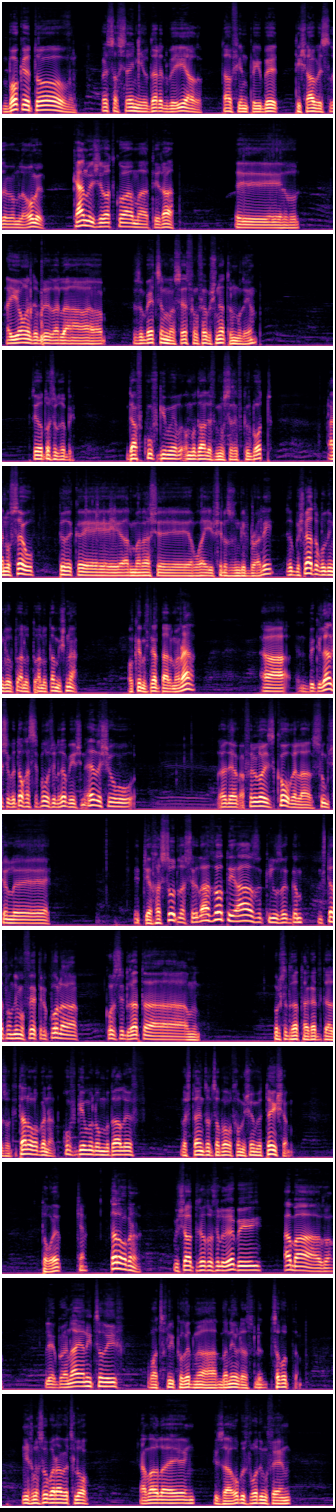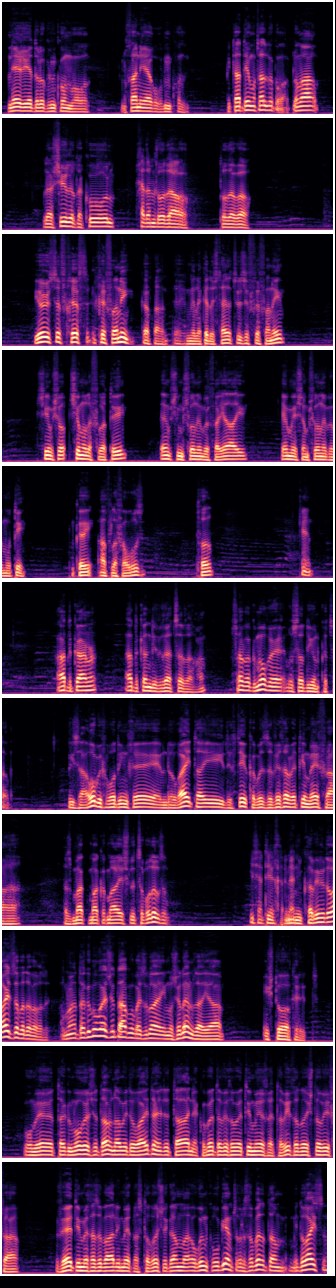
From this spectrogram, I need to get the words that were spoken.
בוקר טוב, פסח שני, י"ד באייר, תשפ"ב, תשעה ועשרים יום לעומר. כאן בישיבת כהר מהעתירה. אה, היום נדבר על ה... זה בעצם מעשה שמופיע בשני התלמודים. פטירתו של רבי. דף קג עמוד א' במסכת כתובות. הנושא הוא פרק אה, אלמנה שאמרה היא של הזוזים ליברלי. זה בשני התלמודים על אותה משנה. אוקיי, משנת האלמנה. אה, בגלל שבתוך הסיפור של רבי יש איזשהו, לא יודע, אפילו לא אזכור, אלא סוג של אה, התייחסות לשאלה הזאת, אז כאילו זה גם, בשתי התלמודים מופיע כאילו כל, ה, כל סדרת ה... כל סדרת האגדתה הזאת. איתנו רבנן, קג עמוד א' ושטיינזלץ 459. אתה רואה? כן. איתנו רבנן. בשעת פטירתו של רבי, אמר, לבנאי אני צריך, הוא היה צריך להיפרד מהבנים, לצוות אותם. נכנסו בניו אצלו, אמר להם, היזהרו בכבוד עמכם, נר יהיה דלוק במקומו, שולחן יהיה ערוך. מיטה תהיה מוצאת במקומו. כלומר, להשאיר את הכל אותו דבר. אותו דבר. יוסף חפני, ככה מלכד השטיינץ, יוסף חפני, שמעון אפרתי, הם שמשונים בחיי, הם ישמשוני במותי. אוקיי? אחלה פרוז. נכון? כן. עד כאן, עד כאן דברי הצבא. עכשיו הגמור עושה דיון קצר. היזהרו בכבוד עמכם, דאורייתא היא, דכתיב קבל זביך ואת אמך. אז מה, מה, מה יש לצוות על זה? ישתיך. חייבים מדאורייתא בדבר הזה. אומרת הגמור יש את אבו, זה לא היה אמא שלהם, זה היה אשתו אחרת. הוא אומר, את הגמור יש את אבו נמי דאורייתא, דתניא, קבל אביך ואת את אביך זה אשת אביך. ואת אמך זה בעל אמך, אז אתה רואה שגם ההורים חורגים, צריך לכבד אותם מדורייסה.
